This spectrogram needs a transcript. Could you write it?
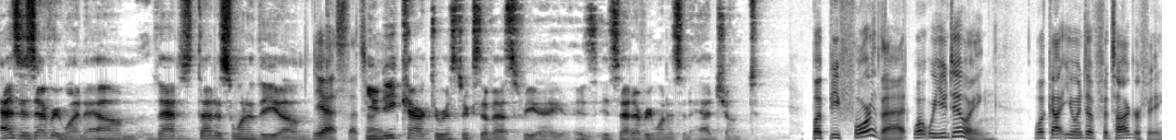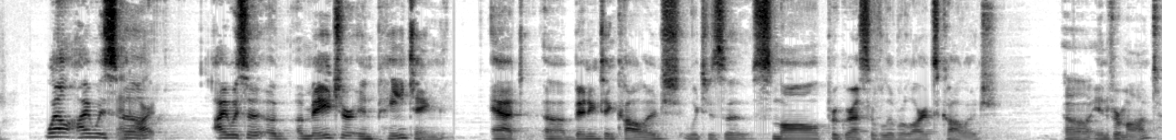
As is everyone. Um, that is that is one of the um, yes, that's right. unique characteristics of SVA is is that everyone is an adjunct. But before that, what were you doing? What got you into photography? Well, I was uh, art. I was a, a, major in painting at uh, Bennington College, which is a small progressive liberal arts college uh, in Vermont.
